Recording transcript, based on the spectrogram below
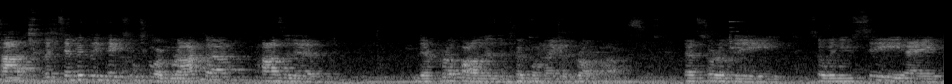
Uh, but typically patients who are BRCA positive, their profile is a triple negative profile. That's sort of the, so when you see a,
